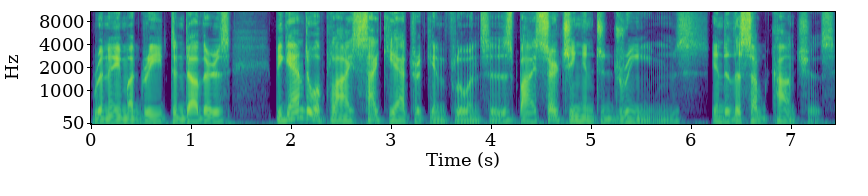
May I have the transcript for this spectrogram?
Rene Magritte, and others began to apply psychiatric influences by searching into dreams, into the subconscious,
